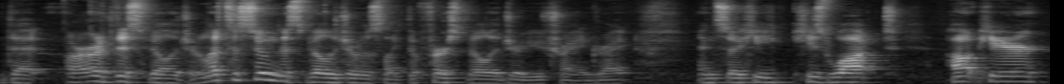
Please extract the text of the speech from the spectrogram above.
that or this villager. Let's assume this villager was like the first villager you trained, right? And so he he's walked out here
